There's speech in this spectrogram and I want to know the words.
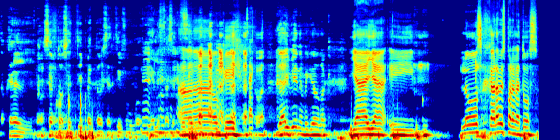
lo que era el concepto centípeto y centrífugo, y él está centrífugo. Ah, ok. Exacto. De ahí viene, me quedo doc. Ya, ya. Y los jarabes para la tos.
